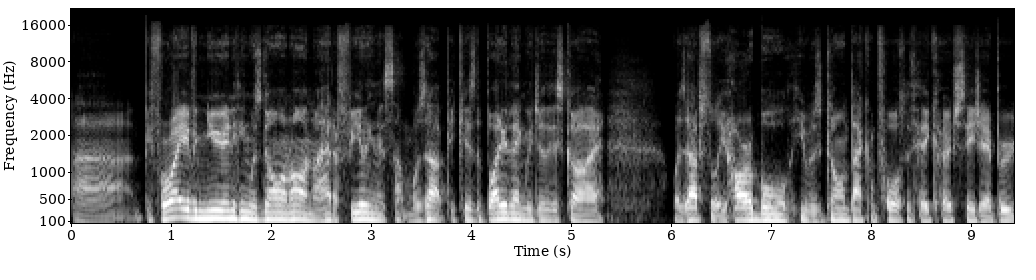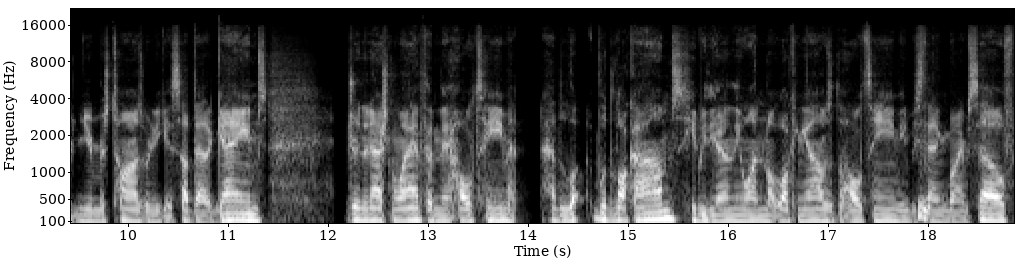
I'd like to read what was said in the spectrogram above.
uh, before I even knew anything was going on. I had a feeling that something was up because the body language of this guy was absolutely horrible. He was going back and forth with head coach CJ Bruton numerous times when he gets subbed out of games. During the national anthem, their whole team had lo- would lock arms. He'd be the only one not locking arms with the whole team. He'd be Hmm. standing by himself.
